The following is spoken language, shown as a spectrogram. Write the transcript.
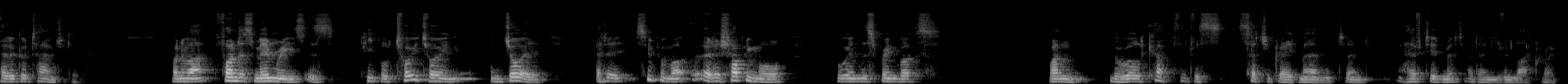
have a good time together. One of my fondest memories is people toyi-toying in joy at a at a shopping mall when the Springboks won the World Cup. That was such a great moment, and I have to admit, I don't even like rugby.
